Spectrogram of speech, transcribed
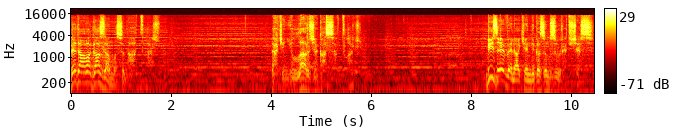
Bedava gaz lambası dağıttılar. Lakin yıllarca gaz sattılar. Biz evvela kendi gazımızı üreteceğiz.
